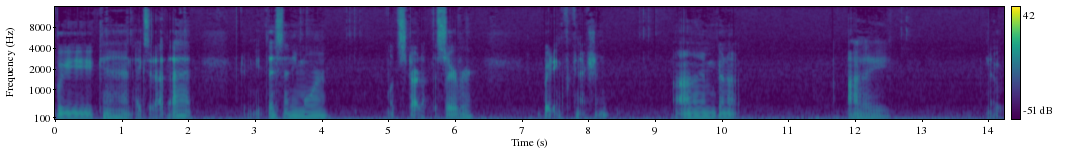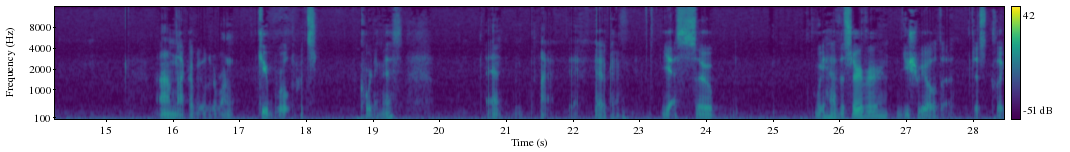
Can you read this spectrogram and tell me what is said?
we can exit out of that, don't need this anymore. Let's start up the server. Waiting for connection. I'm gonna I Nope. I'm not gonna be able to run Cube World with recording this. And I, yeah, okay. Yes, so we have the server. You should be able to just click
